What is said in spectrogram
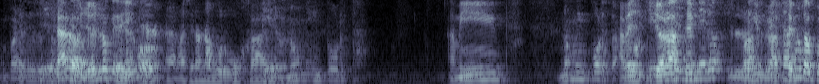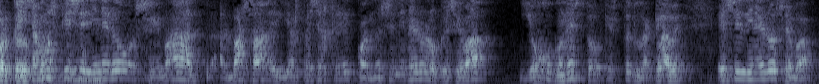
Me parece Sí, desorbitado. Claro, yo es lo que digo. Además era una burbuja. y- Pero no me importa. A mí... No me importa. A ver, porque yo lo ese acep- dinero- lo- porque lo pensamos, acepto porque- Pensamos que ese dinero se va al, al Barça y al PSG cuando ese dinero lo que se va, y ojo con esto, que esta es la clave, ese dinero se va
